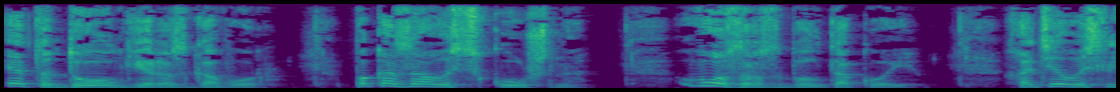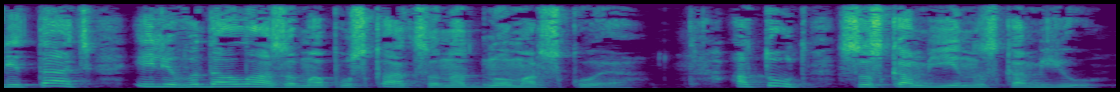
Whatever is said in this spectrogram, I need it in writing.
Это долгий разговор. Показалось скучно. Возраст был такой. Хотелось летать или водолазом опускаться на дно морское. А тут со скамьи на скамью.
